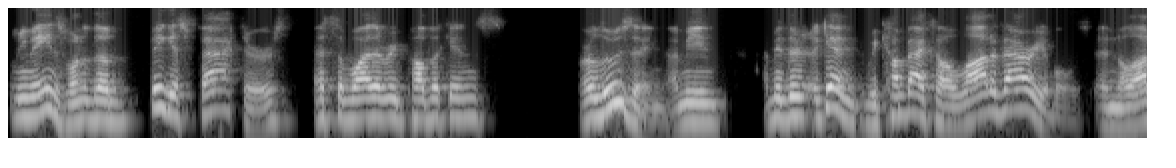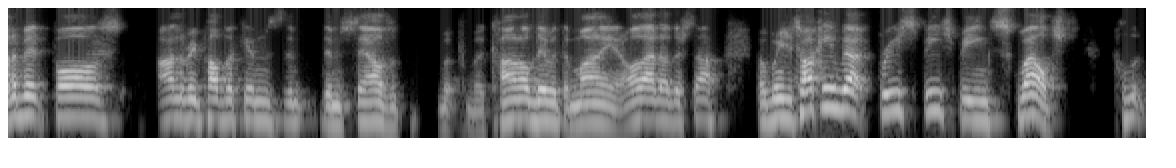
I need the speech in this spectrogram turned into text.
remains one of the biggest factors as to why the Republicans are losing. I mean, I mean, there again, we come back to a lot of variables, and a lot of it falls on the Republicans them- themselves. what McConnell did with the money and all that other stuff. But when you're talking about free speech being squelched, pol-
